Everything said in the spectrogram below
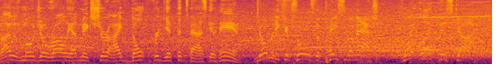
If I was Mojo Rawley, I'd make sure I don't forget the task at hand. Nobody controls the pace of a match quite like this guy.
